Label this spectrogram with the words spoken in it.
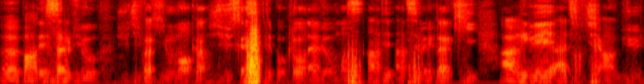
euh, par des Salvio. Je dis pas qu'il nous manque, hein. je dis juste qu'à cette époque-là, on avait au moins un, de ces mecs-là qui arrivait à sortir un but,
